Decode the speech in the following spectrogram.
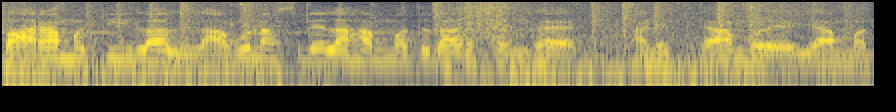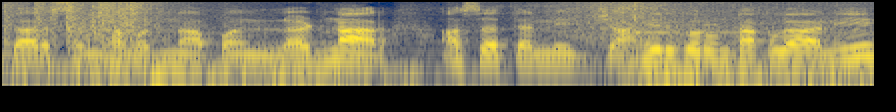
बारामतीला लागून असलेला हा मतदारसंघ आहे आणि त्यामुळे या मतदारसंघामधनं आपण लढणार असं त्यांनी जाहीर करून टाकलं आणि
